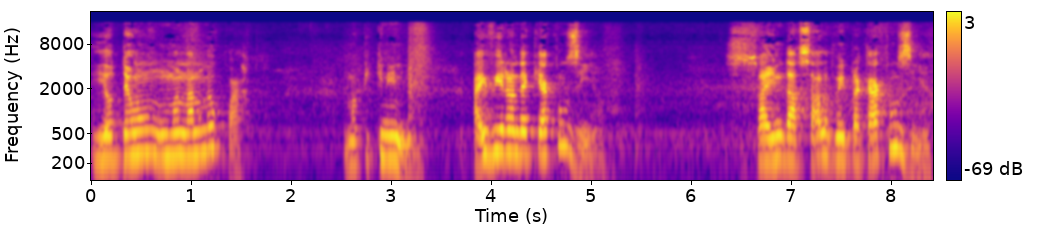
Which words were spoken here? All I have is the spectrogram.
E eu tenho uma lá no meu quarto. Uma pequenininha. Aí virando aqui a cozinha, ó. Saindo da sala, vem pra cá a cozinha.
